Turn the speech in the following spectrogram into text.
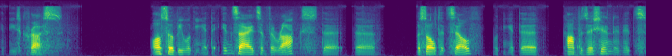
in these crusts. Also be looking at the insides of the rocks, the, the basalt itself, looking at the composition and its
